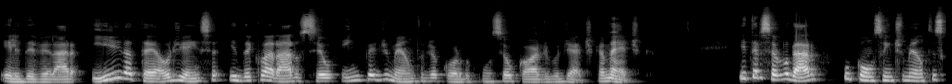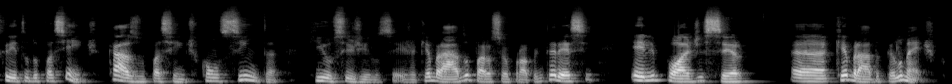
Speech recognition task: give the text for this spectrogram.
ele deverá ir até a audiência e declarar o seu impedimento de acordo com o seu código de ética médica. E terceiro lugar, o consentimento escrito do paciente. Caso o paciente consinta que o sigilo seja quebrado para o seu próprio interesse, ele pode ser uh, quebrado pelo médico.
